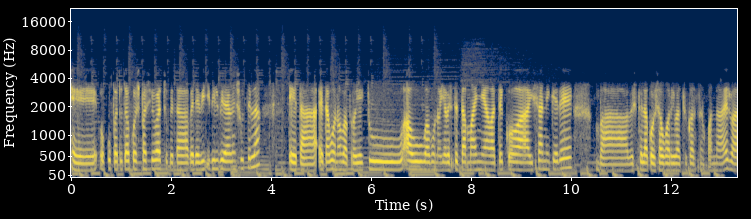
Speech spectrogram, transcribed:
e, okupatutako espazio batzuk eta bere ibilbidea egin zutela, eta, eta bueno, ba, proiektu hau, ba, bueno, ja beste tamaina batekoa izanik ere, ba, bestelako ezaugarri batzuk hartzen joan da, ez? Ba,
